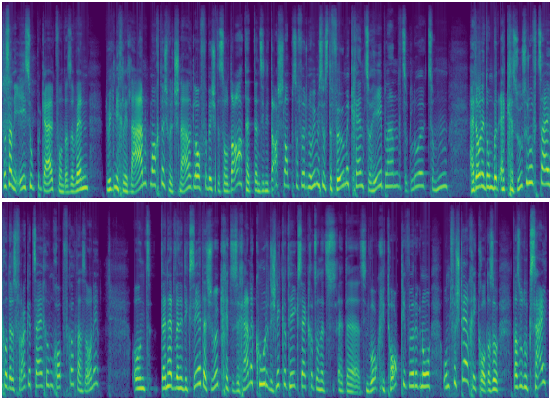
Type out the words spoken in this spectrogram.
Das habe ich eh super geil gefunden. Also wenn du irgendwie ein Lärm gemacht hast, weil du schnell gelaufen bist, der Soldat hat dann seine Taschenlampe so vorgenommen, wie man es aus den Filmen kennt, so heblendet, so geschaut, so hm. Hat auch nicht unbedingt, hat kein Ausrufzeichen oder ein Fragezeichen auf dem Kopf gehabt, das auch nicht. Und dann hat, wenn er die gesehen hat, ist wirklich, hat er sich hingekuert, ist nicht gerade hingesäckelt, sondern hat äh, sein Walkie-Talkie vorgenommen und Verstärkung geholt. Also das, was du gesagt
